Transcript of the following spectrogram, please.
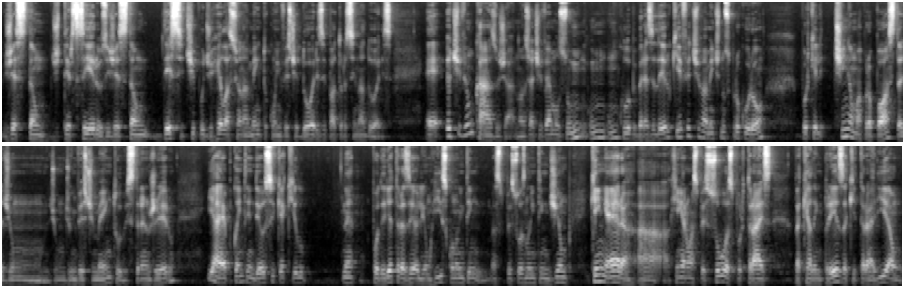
gestão de terceiros e gestão desse tipo de relacionamento com investidores e patrocinadores. É, eu tive um caso já, nós já tivemos um, um, um, clube brasileiro que efetivamente nos procurou porque ele tinha uma proposta de um, de um, de um investimento estrangeiro e à época entendeu-se que aquilo né, poderia trazer ali um risco, não entend... as pessoas não entendiam quem, era a... quem eram as pessoas por trás daquela empresa que traria um,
